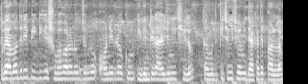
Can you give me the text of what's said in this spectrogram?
তবে আমাদের এই পিকনিকে শোভা বাড়ানোর জন্য অনেক রকম ইভেন্টের আয়োজনই ছিল। তার মধ্যে কিছু কিছু আমি দেখাতে পারলাম।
